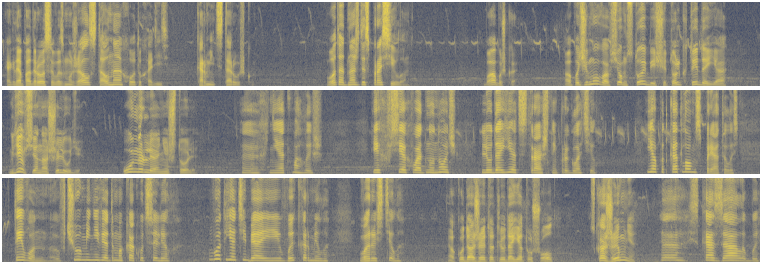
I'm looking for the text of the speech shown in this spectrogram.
Когда подрос и возмужал, стал на охоту ходить, кормить старушку. Вот однажды спросил он. «Бабушка, А почему во всем стойбище только ты да я? Где все наши люди? Умерли они, что ли? Эх, нет, малыш. Их всех в одну ночь людоед страшный проглотил. Я под котлом спряталась. Ты вон в чуме неведомо как уцелел. Вот я тебя и выкормила, вырастила. А куда же этот людоед ушел? Скажи мне. Эх, сказала бы.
